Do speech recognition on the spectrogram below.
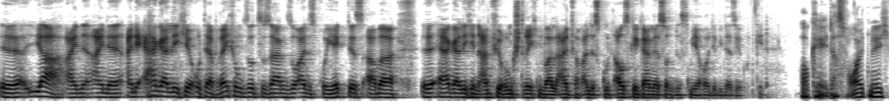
äh, ja eine eine eine ärgerliche Unterbrechung sozusagen so eines Projektes, aber äh, ärgerlich in Anführungsstrichen, weil einfach alles gut ausgegangen ist und es mir heute wieder sehr gut geht. Okay, das freut mich.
